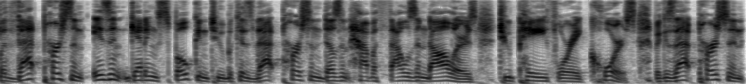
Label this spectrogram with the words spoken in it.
But that person isn't getting spoken to because that person doesn't have a thousand dollars to pay for a course because that person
